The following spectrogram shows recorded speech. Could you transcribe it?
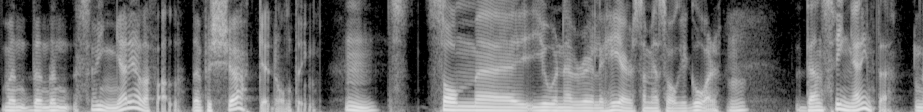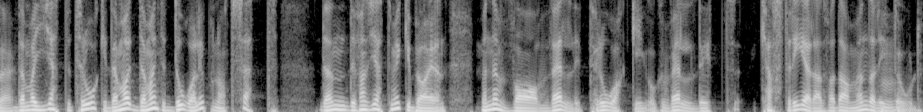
Men den, den svingar i alla fall, den försöker någonting. Mm. Som uh, You Were Never Really Here som jag såg igår. Den svingar inte. Nej. Den var jättetråkig. Den var, den var inte dålig på något sätt. Den, det fanns jättemycket bra i den. Men den var väldigt tråkig och väldigt kastrerad för att använda ditt Mm. ord.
